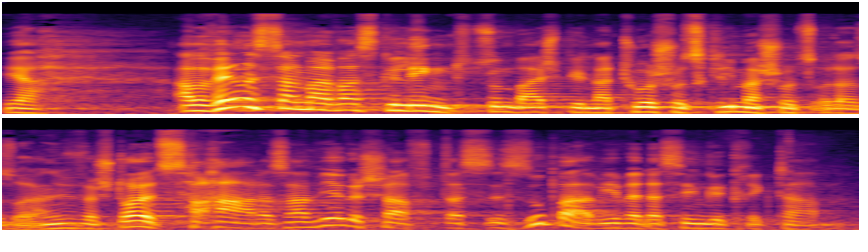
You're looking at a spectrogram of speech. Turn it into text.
Ja, aber wenn uns dann mal was gelingt, zum Beispiel Naturschutz, Klimaschutz oder so, dann sind wir stolz. Haha, das haben wir geschafft. Das ist super, wie wir das hingekriegt haben.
